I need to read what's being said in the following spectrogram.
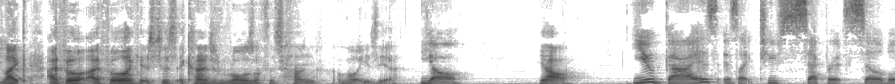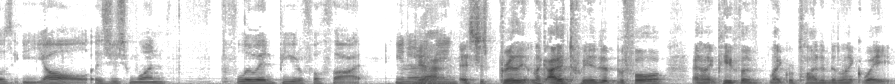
Like, I feel, I feel like it's just, it kind of just rolls off the tongue a lot easier. y'all. Y'all. You guys is like two separate syllables. Y'all is just one fluid, beautiful thought. You know what Yeah, I mean? it's just brilliant. Like, I had tweeted it before, and like people have like replied and been like, "Wait,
